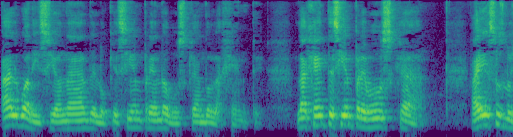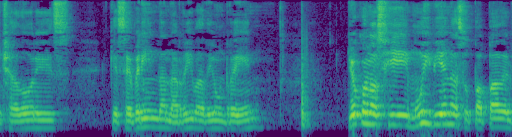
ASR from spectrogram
algo adicional de lo que siempre anda buscando la gente. La gente siempre busca a esos luchadores que se brindan arriba de un ring. Yo conocí muy bien a su papá del,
